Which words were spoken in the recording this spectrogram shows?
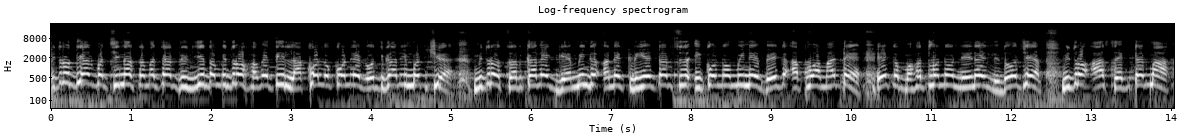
મિત્રો, ત્યાર પછીના સમાચાર જોઈએ તો મિત્રો, હવેથી લાખો લોકોને રોજગારી મળશે. મિત્રો, સરકારે ગેમિંગ અને ક્રિએટર્સ ઇકોનોમીને વેગ આપવા માટે એક મહત્વનો નિર્ણય લીધો છે. મિત્રો, આ સેક્ટરમાં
